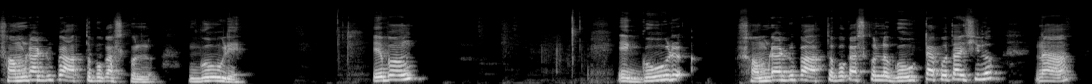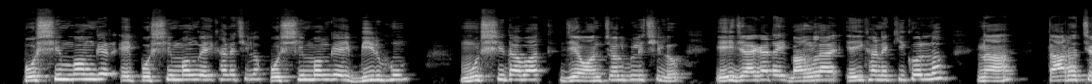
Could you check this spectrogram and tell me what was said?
সম্রাট রূপে আত্মপ্রকাশ করল গৌড়ে। এবং এই গৌড় সম্রাট রূপে আত্মপ্রকাশ করল গৌড়টা কোথায় ছিল? না, পশ্চিমবঙ্গের, এই পশ্চিমবঙ্গ এইখানে ছিল, পশ্চিমবঙ্গে এই বীরভূম, মুর্শিদাবাদ যে অঞ্চলগুলি ছিল, এই জায়গাটাই বাংলা এইখানে কি করল? না, তার হচ্ছে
